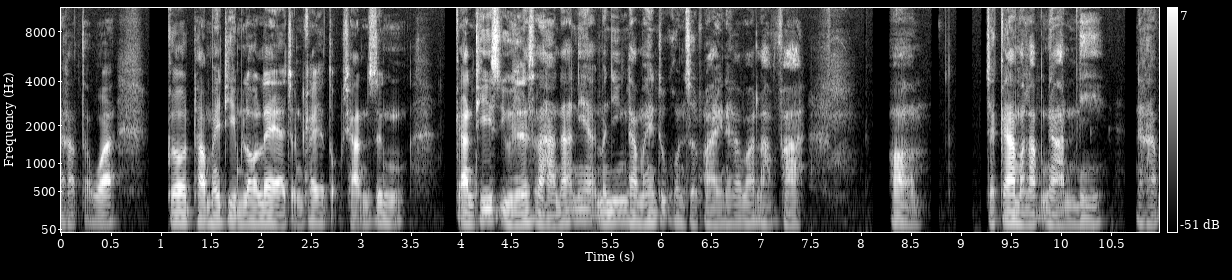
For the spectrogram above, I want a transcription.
นะครับ แต่ว่าก็ทำให้ทีมร่อแร่จนใกล้จะตกชั้น ซึ่งการที่อยู่ในสถานะเนี้ยมันยิ่งทำให้ทุกคนเซอร์ไพรส์นะครับว่าราฟา จะกล้ามารับงานนี้นะครับ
